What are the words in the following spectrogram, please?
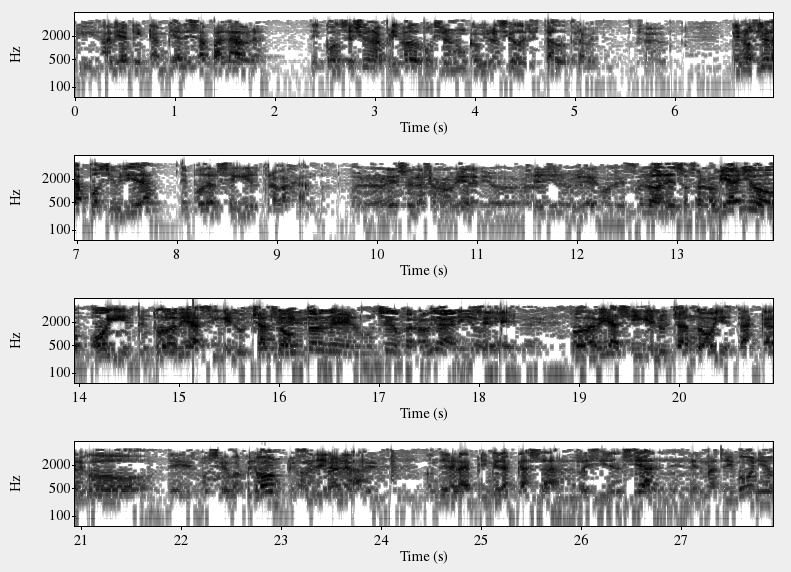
que había que cambiar esa palabra de concesión a privado, porque si no nunca hubiera sido del Estado otra vez. Que nos dio la posibilidad de poder seguir trabajando. Bueno, Lorenzo era ferroviario. Lorenzo Ferroviario, hoy este, todavía sigue luchando. Director del Museo Ferroviario. todavía sigue luchando, hoy está a cargo del Museo Perón, donde era, la, donde era la primera casa residencial del matrimonio,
